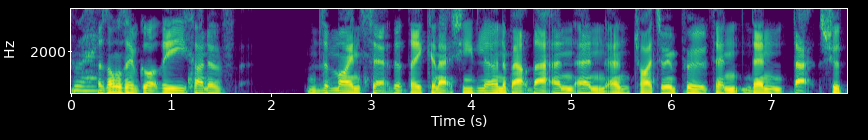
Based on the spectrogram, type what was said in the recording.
right. as long as they've got the kind of the mindset that they can actually learn about that and and and try to improve, then then that should,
